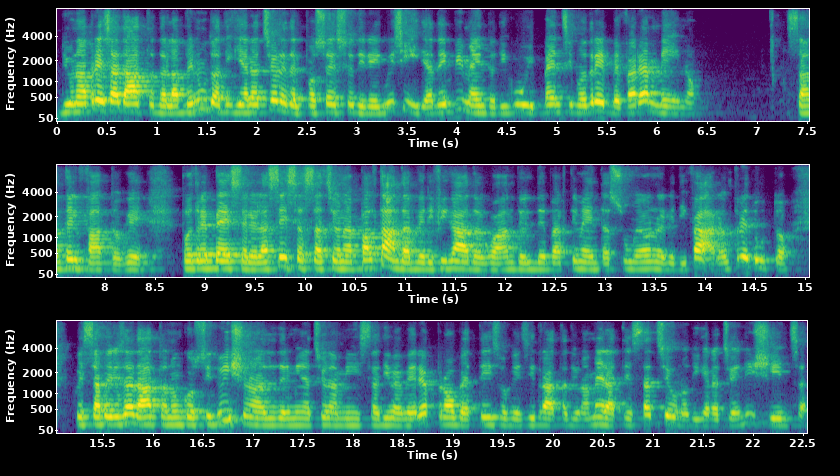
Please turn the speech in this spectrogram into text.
di una presa d'atto dell'avvenuta dichiarazione del possesso di requisiti adempimento di cui ben si potrebbe fare a meno stante il fatto che potrebbe essere la stessa stazione appaltante ha verificato quanto il Dipartimento assume onere di fare. Oltretutto, questa presa d'atto non costituisce una determinazione amministrativa vera e propria, atteso che si tratta di una mera attestazione o dichiarazione di scienza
